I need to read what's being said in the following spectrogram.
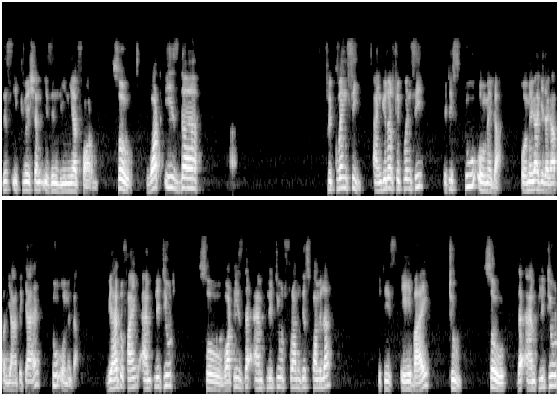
this equation is in linear form. So what is the फ्रीक्वेंसी एंगुलर फ्रीक्वेंसी इट इज टू ओमेगा ओमेगा की जगह पर यहाँ पे क्या है टू ओमेगा वी हैव टू फाइंड एम्पलीट्यूड so what is the amplitude from this formula it is a by 2 so the amplitude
